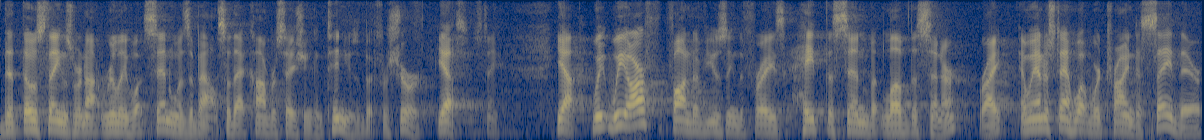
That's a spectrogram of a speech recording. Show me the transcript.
that those things were not really what sin was about. So that conversation continues, but for sure, yes. Yeah, we, we are fond of using the phrase hate the sin but love the sinner, right? And we understand what we're trying to say there.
